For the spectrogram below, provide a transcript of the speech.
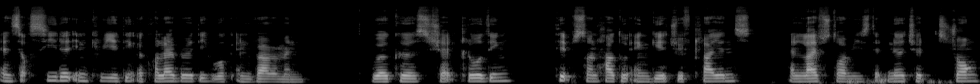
and succeeded in creating a collaborative work environment. Workers shared clothing, tips on how to engage with clients, and life stories that nurtured strong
